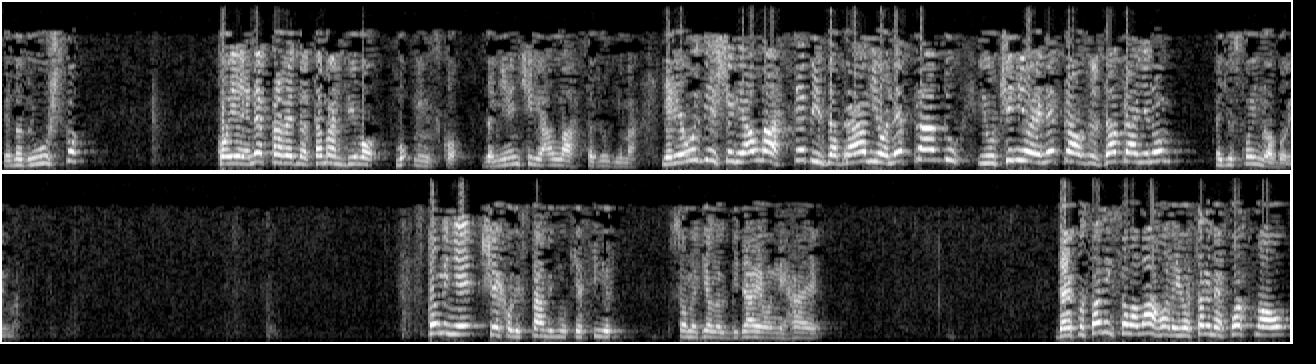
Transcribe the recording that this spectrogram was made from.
jedno društvo, koje je nepravedno taman bilo mu'minsko. Zamijenit će Allah sa drugima. Jer je uzvišen je Allah sebi zabranio nepravdu i učinio je nepravdu zabranjenom među svojim robovima. Spominje šehol Islam ibn Kesir u svome dijelu Bidaje on Nihaje da je poslanik sallallahu alejhi ve selleme poslao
